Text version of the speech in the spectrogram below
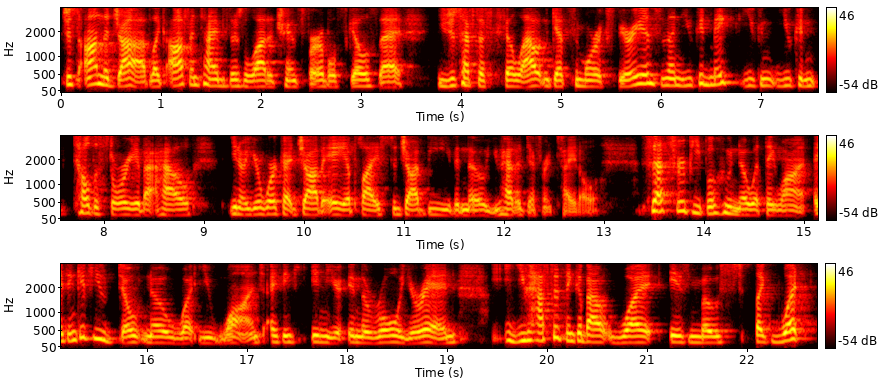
just on the job. Like oftentimes there's a lot of transferable skills that you just have to fill out and get some more experience. And then you can make, you can, you can tell the story about how, you know, your work at job A applies to job B, even though you had a different title. So that's for people who know what they want. I think if you don't know what you want, I think in your in the role you're in, you have to think about what is most like what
